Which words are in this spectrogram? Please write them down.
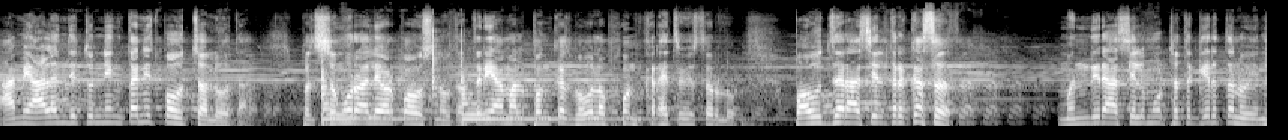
आम्ही आळंदीतून निघतानाच पाऊस चालू होता. पण समोर आल्यावर पाऊस नव्हता. तरी आम्हाला पंकज भाऊला फोन करायचं विसरलो. पाऊस जर असेल तर कसं? मंदिर असेल मोठं तर कीर्तन होईल.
